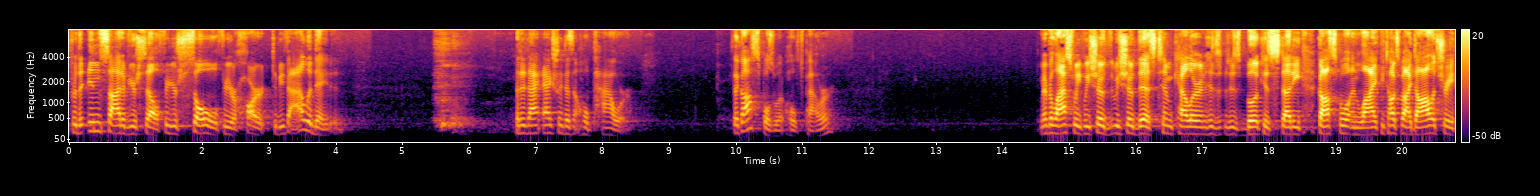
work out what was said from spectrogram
for the inside of yourself, for your soul, for your heart to be validated. But it actually doesn't hold power. The gospel's what holds power. Remember last week we showed, we showed this, Tim Keller in his, his book, his study, Gospel and Life. He talks about idolatry.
